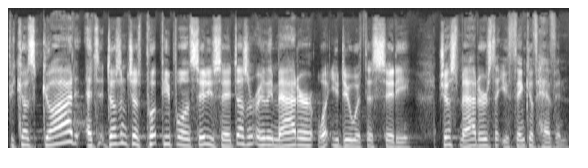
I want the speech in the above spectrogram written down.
Because God it doesn't just put people in cities, say it doesn't really matter what you do with this city, just matters that you think of heaven.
